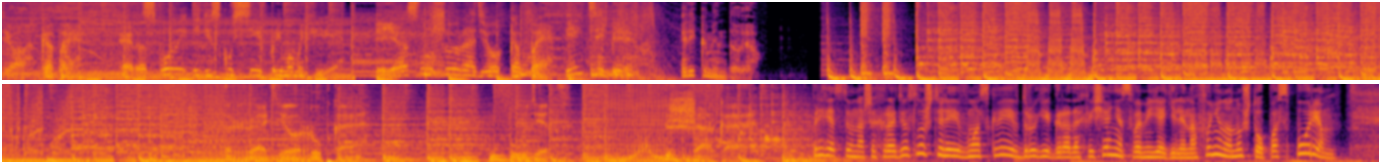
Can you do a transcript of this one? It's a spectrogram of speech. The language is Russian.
Радио КП. Это споры и дискуссии в прямом эфире. Я слушаю Радио КП и тебе рекомендую. Радиорубка. Будет жарко. Приветствую наших радиослушателей в Москве и в других городах вещания. С вами я, Елена Фонина. Ну что, поспорим?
